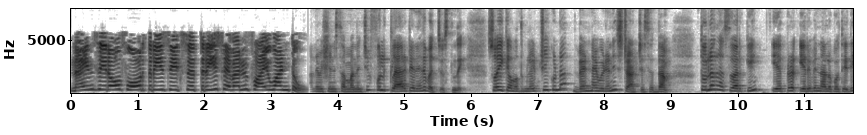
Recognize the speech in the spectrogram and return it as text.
nine zero four three six three seven five one two. అనే విషయానికి సంబంధించి ఫుల్ క్లారిటీ అనేది వచ్చేస్తుంది. సో ఇక మొత్తం లేట్ చేయకుండా వెంటనే వీడియోని స్టార్ట్ చేసేద్దాం. తులారాశి వారికి ఏప్రిల్ ఇరవై నాలుగో తేదీ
